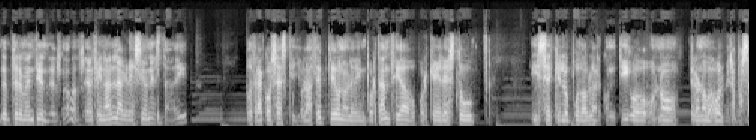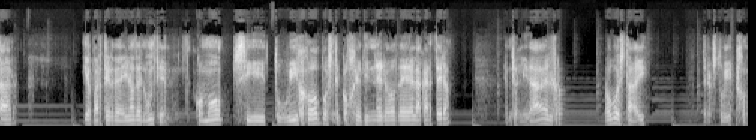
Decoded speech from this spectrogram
pero me entiendes, ¿no? O sea, al final la agresión está ahí. Otra cosa es que yo la acepte o no le dé importancia o porque eres tú y sé que lo puedo hablar contigo o no, pero no va a volver a pasar. Y a partir de ahí no denuncie. Como si tu hijo pues te coge dinero de la cartera, en realidad el ro- robo está ahí, pero es tu hijo,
